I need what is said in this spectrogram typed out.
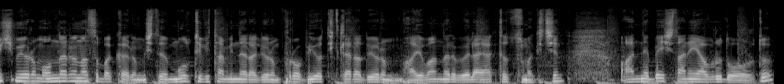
içmiyorum onlara nasıl bakarım işte multivitaminler alıyorum probiyotikler alıyorum hayvanları böyle ayakta tutmak için. Anne 5 tane yavru doğurdu.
